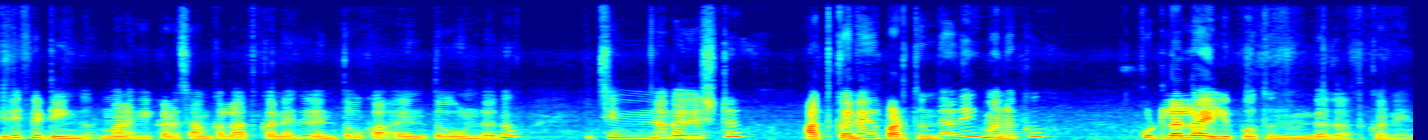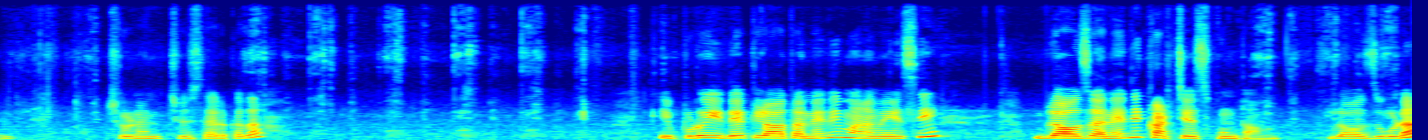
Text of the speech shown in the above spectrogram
ఇది ఫిట్టింగ్ మనకి ఇక్కడ సంకల అతుక అనేది ఎంతో కా- ఎంతో ఉండదు. చిన్నగా జస్ట్ అతుక అనేది పడుతుంది. అది మనకు కుట్లలో వెళ్ళిపోతుంది. ఉండదు అతుక అనేది. చూడండి చూసారు కదా? ఇప్పుడు ఇదే క్లాత్ అనేది మనం వేసి బ్లౌజ్ అనేది కట్ చేసుకుంటాము. బ్లౌజ్ కూడా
